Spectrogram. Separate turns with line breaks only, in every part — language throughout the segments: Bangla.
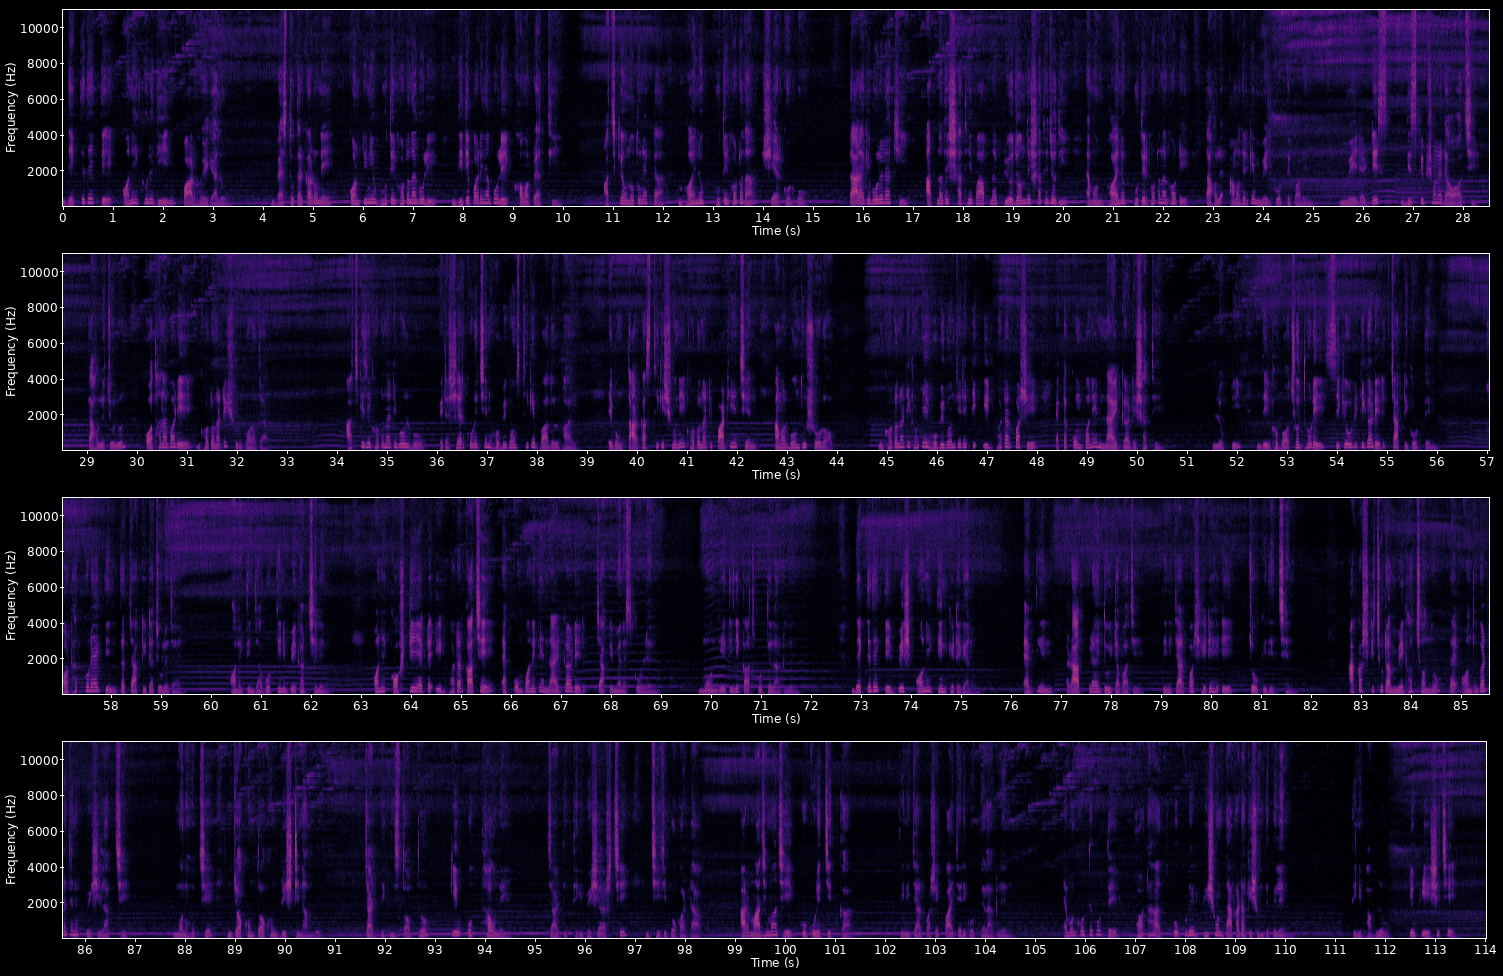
দেখতে দেখতে অনেকগুলি দিন পার হয়ে গেল। ব্যস্ততার কারণে কন্টিনিউ ভূতের ঘটনাগুলি দিতে পারি না বলে ক্ষমা প্রার্থী। আজকেও নতুন একটা ভয়ানক ভূতের ঘটনা শেয়ার করব। তার আগে বলে রাখি, আপনাদের সাথে বা আপনার প্রিয়জনদের সাথে যদি এমন ভয়ানক ভূতের ঘটনা ঘটে, তাহলে আমাদেরকে মেল করতে পারেন। মেইল অ্যাড্রেস ডিসক্রিপশনে দেওয়া আছে। তাহলে চলুন কথা না বাড়িয়ে ঘটনাটি শুরু করা যাক। আজকে যে ঘটনাটি বলব, এটা শেয়ার করেছেন হবিগঞ্জ থেকে বাদল ভাই এবং তার কাছ থেকে শুনে ঘটনাটি পাঠিয়েছেন আমার বন্ধু সৌরভ। ঘটনাটি ঘটে হবিগঞ্জের একটি ইটভাটার পাশে একটা কোম্পানির নাইট গার্ডের সাথে। লোকটি দীর্ঘ বছর ধরেই সিকিউরিটি গার্ডের চাকরি করতেন। হঠাৎ করে একদিন তার চাকরিটা চলে যায়। অনেকদিন যাবৎ তিনি বেকার ছিলেন। অনেক কষ্টে একটা ইটভাটার কাছে এক কোম্পানিতে নাইট গার্ডের চাকরি ম্যানেজ করলেন। মন দিয়ে তিনি কাজ করতে লাগলেন। দেখতে দেখতে বেশ অনেক দিন কেটে গেল। একদিন রাত প্রায় দুইটা বাজে, তিনি চারপাশ হেঁটে হেঁটে চৌকি দিচ্ছেন। আকাশ কিছুটা মেঘাচ্ছন্ন, তাই অন্ধকারটা যেন বেশি লাগছে। মনে হচ্ছে যখন তখন বৃষ্টি নামবে চারদিক নিস্তব্ধ, কেউ কোথাও নেই। চারদিক থেকে ভেসে আসছে ঝিঝি পোকার ডাক আর মাঝে মাঝে কুকুরের চিৎকার। তিনি চারপাশে পায়চারি করতে লাগলেন। এমন করতে করতে হঠাৎ কুকুরের ভীষণ ডাকাডাকি শুনতে পেলেন। তিনি ভাবল, কেউ কি এসেছে?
